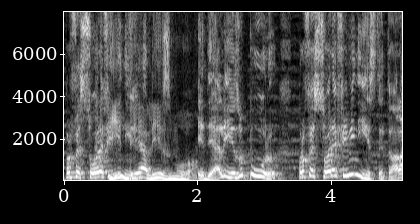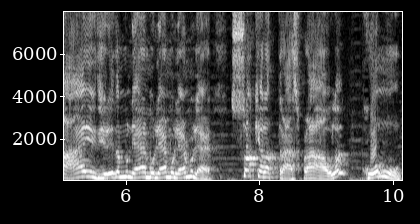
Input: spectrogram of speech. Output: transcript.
professora é feminista. Idealismo. Idealismo puro. Professora é feminista, então ela, ai, direito da mulher, mulher, mulher, mulher. Só que ela traz pra aula como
